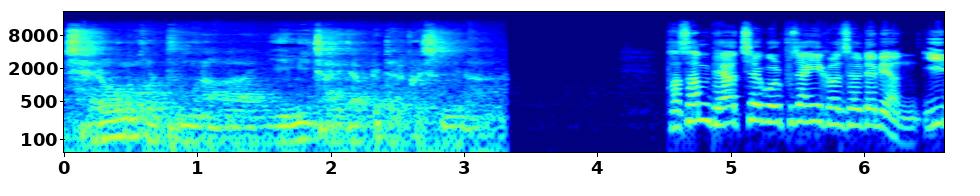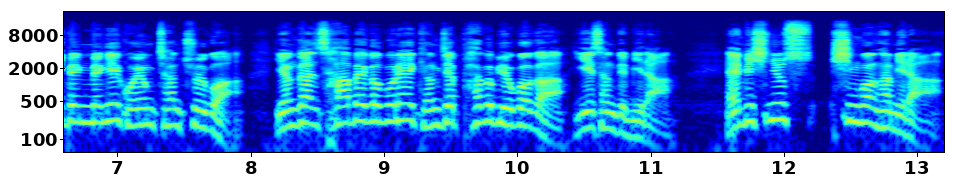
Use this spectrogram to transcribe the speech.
새로운 골프 문화가 이미 자리 잡게 될 것입니다. 다산 배아체 골프장이 건설되면 200명의 고용 창출과 연간 400억 원의 경제 파급 효과가 예상됩니다. MBC 뉴스 신광합니다.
